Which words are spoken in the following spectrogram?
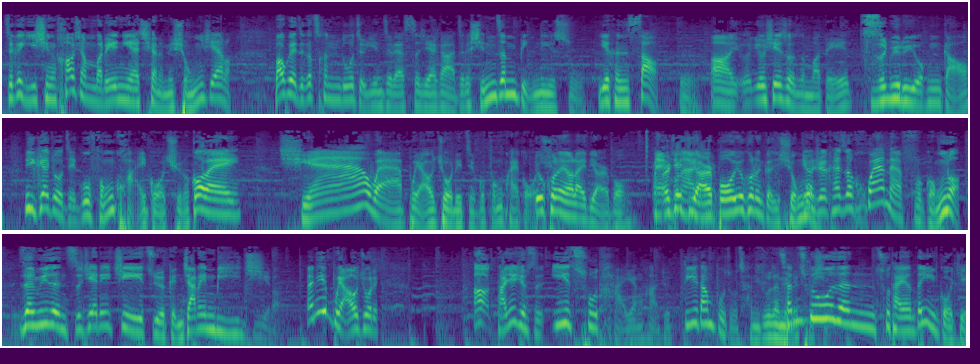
这个疫情好像没得年前那么凶险了。包括这个成都最近这段时间，嘎，这个新增病例数也很少，嗯，啊，有有些时候是没得，治愈率又很高，你感觉这股风快过去了？各位千万不要觉得这个风快过去，有可能要来第二波，而且第二波有可能更凶。因为这开始缓慢复工了，人与人之间的接触更加的密集了。那你不要觉得。哦，大家就是一出太阳哈，就抵挡不住成都人。成都人出太阳等于过节，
